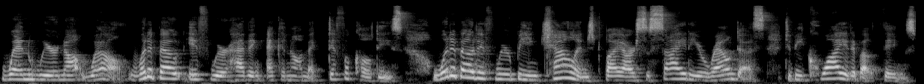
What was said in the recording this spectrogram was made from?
when we're not well? What about if we're having economic difficulties? What about if we're being challenged by our society around us to be quiet about things?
